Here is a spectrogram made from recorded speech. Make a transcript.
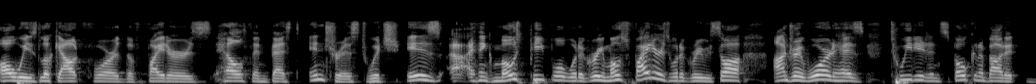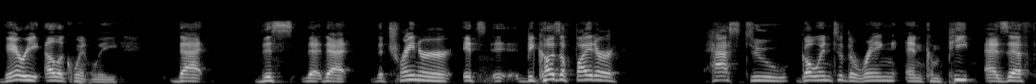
always look out for the fighter's health and best interest, which is, I think most people would agree, most fighters would agree. We saw Andre Ward has tweeted and spoken about it very eloquently that this, that, that the trainer, it's it, because a fighter has to go into the ring and compete as if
